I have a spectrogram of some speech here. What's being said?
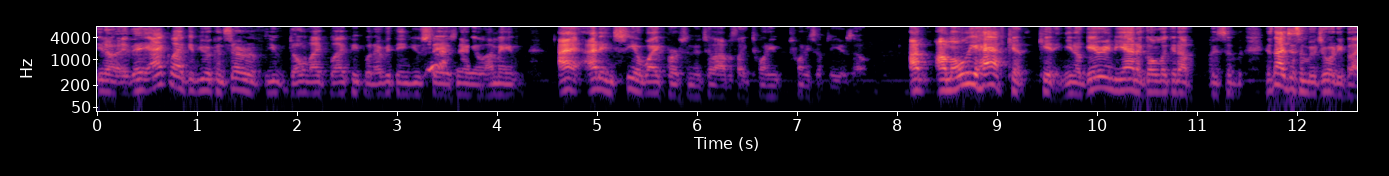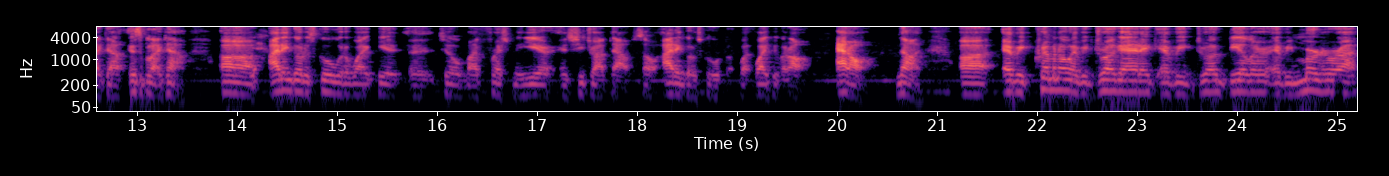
you know, they act like if you're a conservative, you don't like black people and everything you say yeah. is negative. I mean, I, I didn't see a white person until I was like 20, 20 something years old. I'm, I'm only half kidding. You know, Gary, Indiana, go look it up. It's, a, it's not just a majority black town, it's a black town. Uh, yeah. I didn't go to school with a white kid until uh, my freshman year, and she dropped out. So I didn't go to school with white people at all, at all. None. Uh, every criminal, every drug addict, every drug dealer, every murderer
